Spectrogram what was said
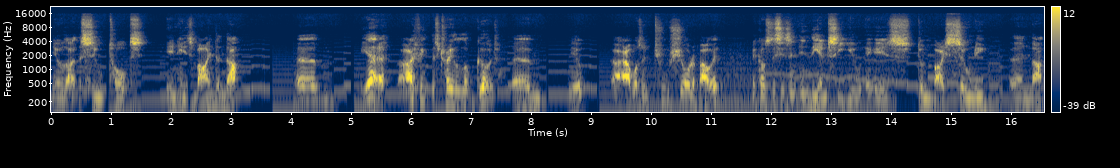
you know like the suit talks in his mind and that. Um, yeah, I think this trailer looked good. Um, you know, I wasn't too sure about it because this isn't in the MCU. It is done by Sony and that,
